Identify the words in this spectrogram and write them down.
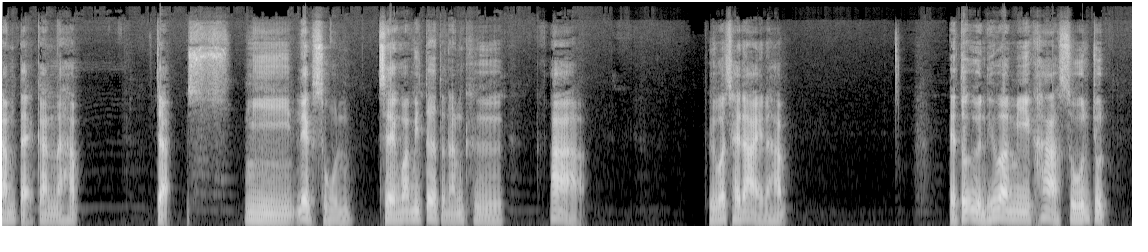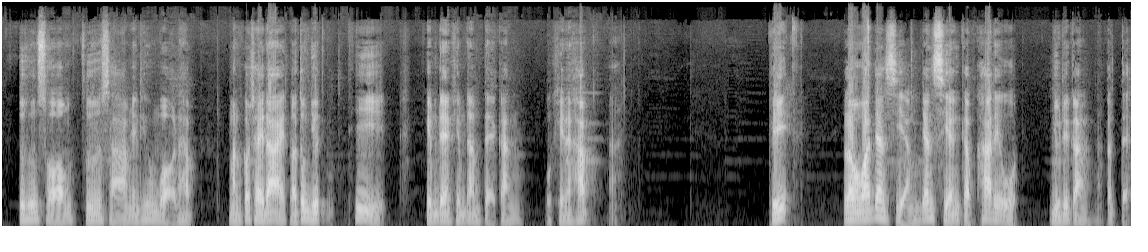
ดำแตะกันนะครับ จะมีเลขศูนย์แสดงว่ามิเตอร์ตัวนั้นคือค่า ถือว่าใช้ได้นะครับ แต่ตัวอื่นที่ว่ามีค่า 002 003 อย่างที่ผมบอกนะครับ มันก็ใช้ได้ เราต้องยึดที่เข็มแดงเข็มดำแตะกัน โอเคนะครับทีนี้เรามาวัดย่านเสียง ย่านเสียงกับค่าไดโอดอยู่ด้วยกันนะก็แตะ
